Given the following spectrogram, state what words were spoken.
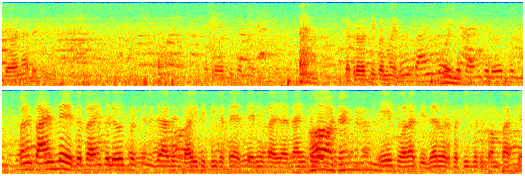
જવા ના દે ચક્રવર્તી પર પણ ટાઈમ લે તો ટાઈમ તો લેવો જ પડશે ને. જ્યારે ભાઈ ટીચિંગ કરશે તેની પાસે ટાઈમ. એ ચોરાથી હજાર વર્ષ પછી બધું કામ પાકશે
